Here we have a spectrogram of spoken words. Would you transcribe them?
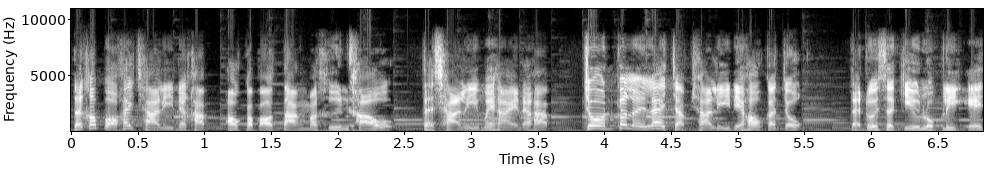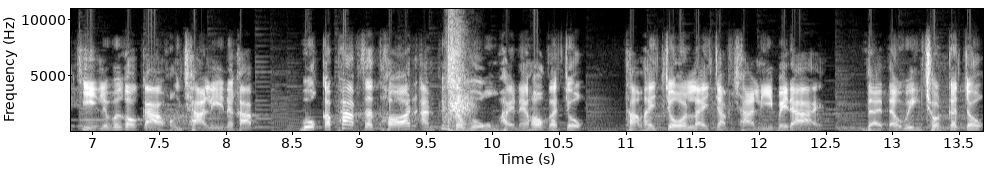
แล้วก็บอกให้ชาลีนะครับ เอากระเป๋าตังค์มาคืนเขา แต่ชาลีไม่ให้นะครับ โจรก็เลยไล่จับชาลีในห้องกระจก แต่ด้วยสกิลหลบหลีกเอจิเลเวล9ของชาลีนะครับบวกกับภาพสะท้อนอันพิศวงภายในห้องกระจกทำให้โจรไล่จับชาลีไม่ได้ ได้แต่วิ่งชนกระจก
